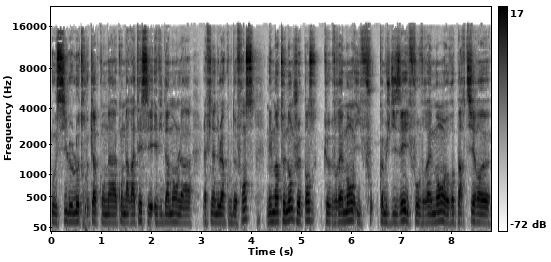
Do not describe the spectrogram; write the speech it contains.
aussi l'autre cap qu'on a qu'on a raté c'est évidemment la, finale de la Coupe de France. Mais maintenant je pense que vraiment comme je disais il faut vraiment repartir euh,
